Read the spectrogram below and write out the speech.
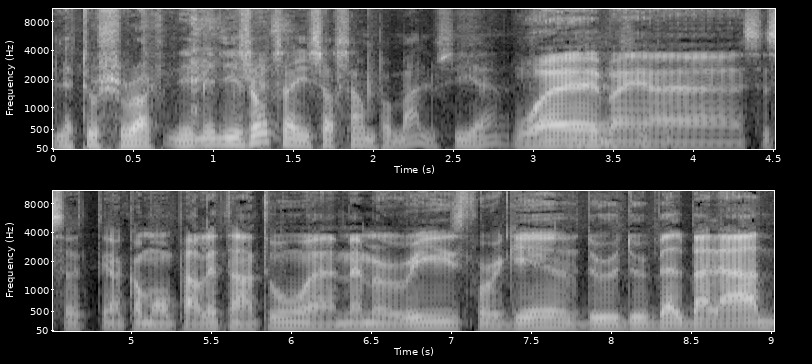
la touche rock. Mais, les autres, ça, ils se ressemblent pas mal aussi. Hein? Ouais, ben, c'est- euh, ça. Comme on parlait tantôt, euh, Memories, Forgive, deux, deux belles balades.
